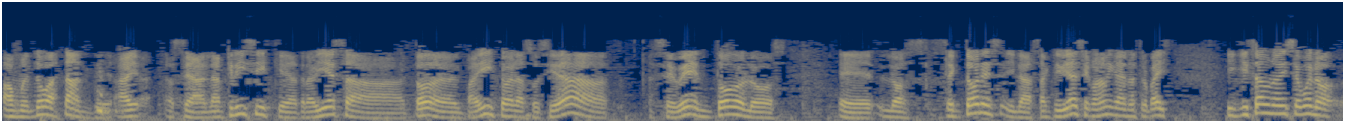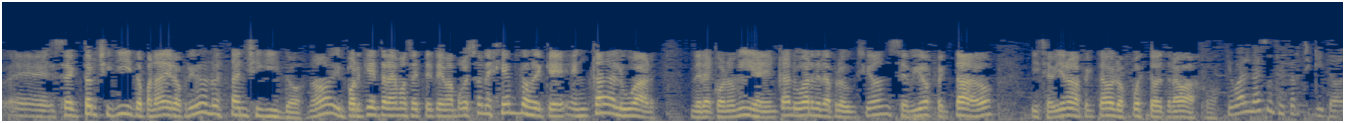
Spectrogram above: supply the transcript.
aumentó bastante. Hay, o sea, la crisis que atraviesa todo el país, toda la sociedad, se ve en todos los, eh, los sectores y las actividades económicas de nuestro país. Y quizá uno dice, bueno, eh, sector chiquito, panadero, primero no es tan chiquito, ¿no? ¿Y por qué traemos este tema? Porque son ejemplos de que en cada lugar de la economía y en cada lugar de la producción se vio afectado y se vieron afectados los puestos de trabajo. Igual no es un sector chiquito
